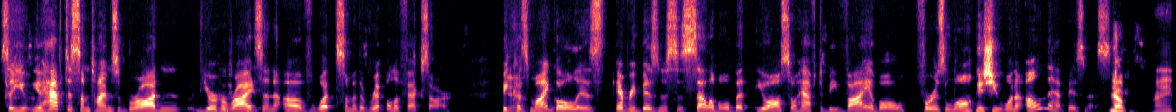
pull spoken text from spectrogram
So you you have to sometimes broaden your horizon of what some of the ripple effects are. Yeah. Because my goal is every business is sellable, but you also have to be viable for as long as you want to own that business. Yeah. Right.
